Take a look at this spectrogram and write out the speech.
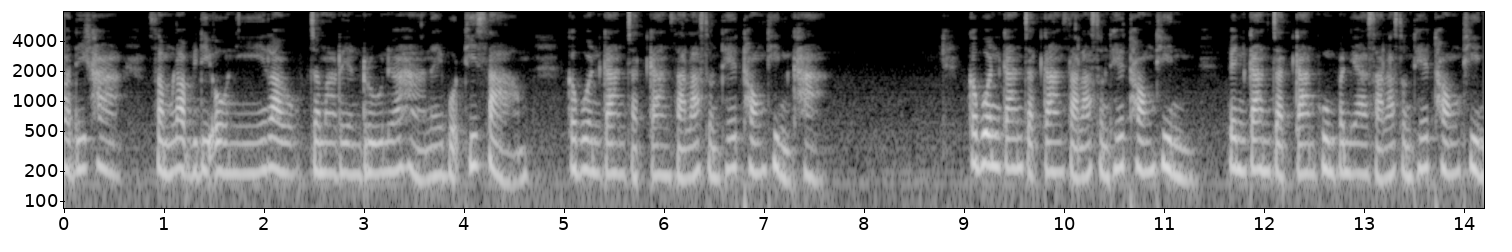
วัสดีค่ะ สำหรับวิดีโอนี้เราจะมาเรียนรู้เนื้อหาในบทที่ 3 กระบวนการจัดการสารสนเทศท้องถิ่นค่ะ กระบวนการจัดการสารสนเทศท้องถิ่น เป็นการจัดการภูมิปัญญาสารสนเทศท้องถิ่น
